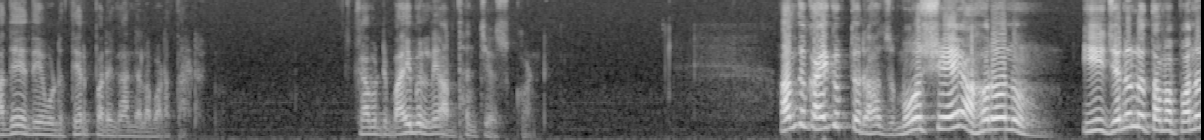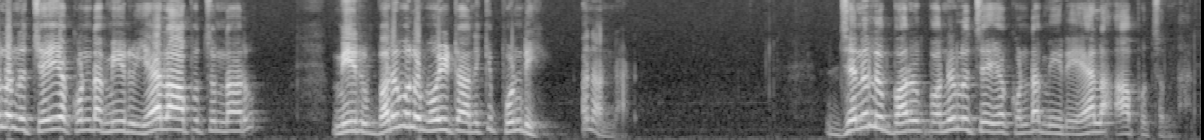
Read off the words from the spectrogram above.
అదే దేవుడు తీర్పరిగా నిలబడతాడు. కాబట్టి బైబిల్ని అర్థం చేసుకోండి. అందుకు ఐగుప్తు రాజు మోషే అహరోను ఈ జనులు తమ పనులను చేయకుండా మీరు ఎలా ఆపుచున్నారు మీరు బరువులు మోయటానికి పొండి. అని అన్నాడు. జనులు బరు పనులు చేయకుండా మీరు ఎలా ఆపుచున్నారు.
